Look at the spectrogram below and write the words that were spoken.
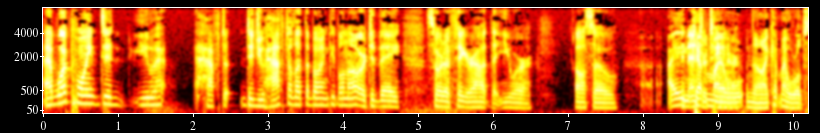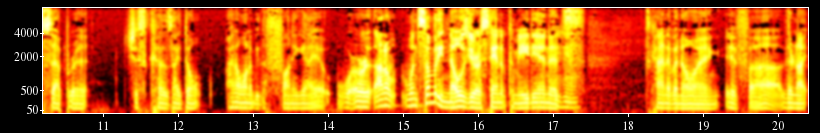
at what point did you ha- have to? Did you have to let the Boeing people know, or did they sort of figure out that you were also? I An kept my entertainer. no, I kept my world separate, just because I don't. I don't want to be the funny guy, or I don't. When somebody knows you're a stand-up comedian, it's Mhm. it's kind of annoying if uh, they're not.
